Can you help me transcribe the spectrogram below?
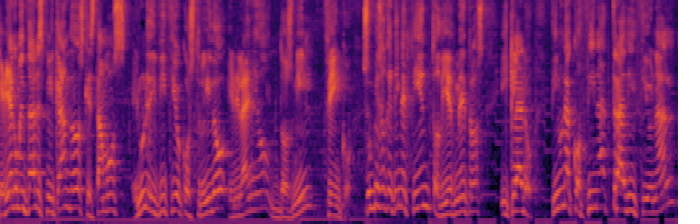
Quería comenzar explicándoos que estamos en un edificio construido en el año 2005. Es un piso que tiene 110 metros y claro, tiene una cocina tradicional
